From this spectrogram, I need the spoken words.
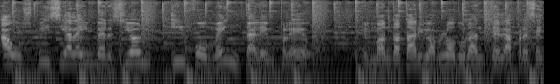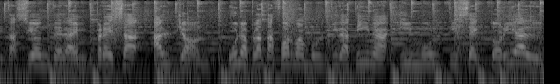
auspicia la inversión y fomenta el empleo. El mandatario habló durante la presentación de la empresa Aljon, una plataforma multilatina y multisectorial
